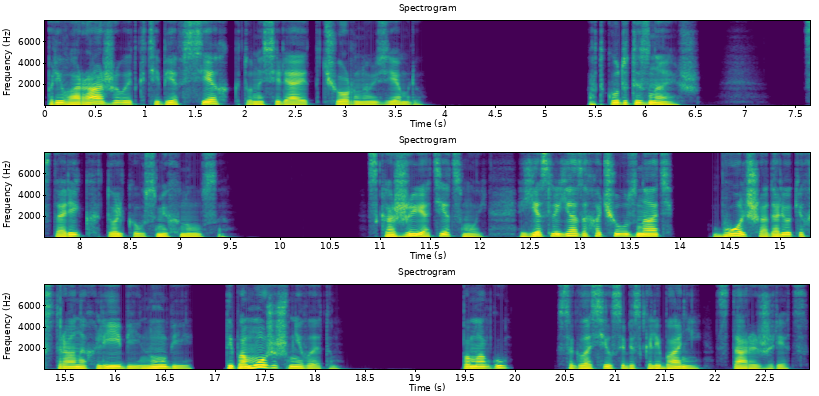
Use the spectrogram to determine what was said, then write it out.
привораживает к тебе всех, кто населяет черную землю. Откуда ты знаешь? Старик только усмехнулся. Скажи, отец мой, если я захочу узнать больше о далеких странах Либии, Нубии, ты поможешь мне в этом? Помогу, согласился без колебаний старый жрец.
